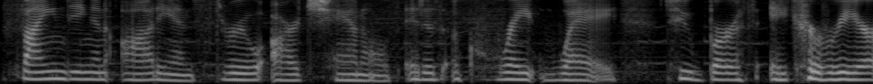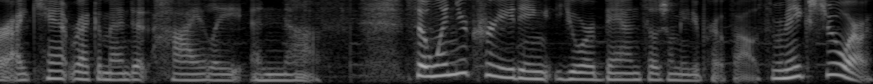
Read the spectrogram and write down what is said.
finding an audience through our channels. It is a great way to birth a career. I can't recommend it highly enough. So, when you're creating your band social media profiles, make sure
